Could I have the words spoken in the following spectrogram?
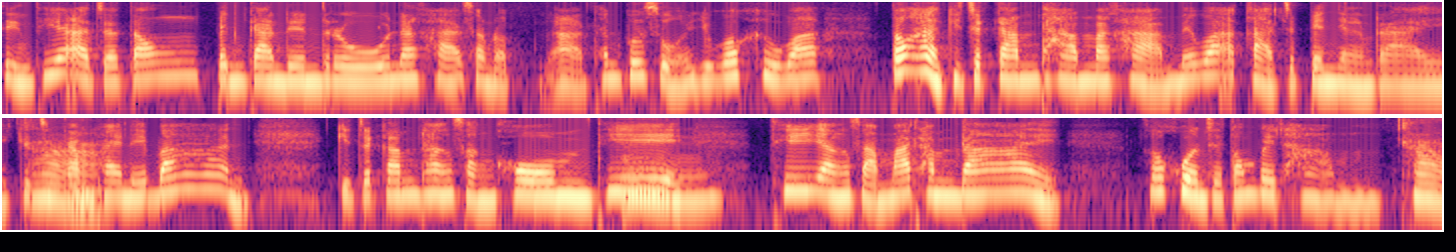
สิ่งที่อาจจะต้องเป็นการเรียนรู้นะคะสำหรับอ่าท่านผู้สูงอายุก็คือว่า ต้องหากิจกรรมทำอะค่ะ ไม่ว่าอากาศจะเป็นอย่างไร กิจกรรมภายในบ้าน กิจกรรมทางสังคมที่อืมที่ยังสามารถทำได้ ก็ควรจะต้องไปทำค่ะ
